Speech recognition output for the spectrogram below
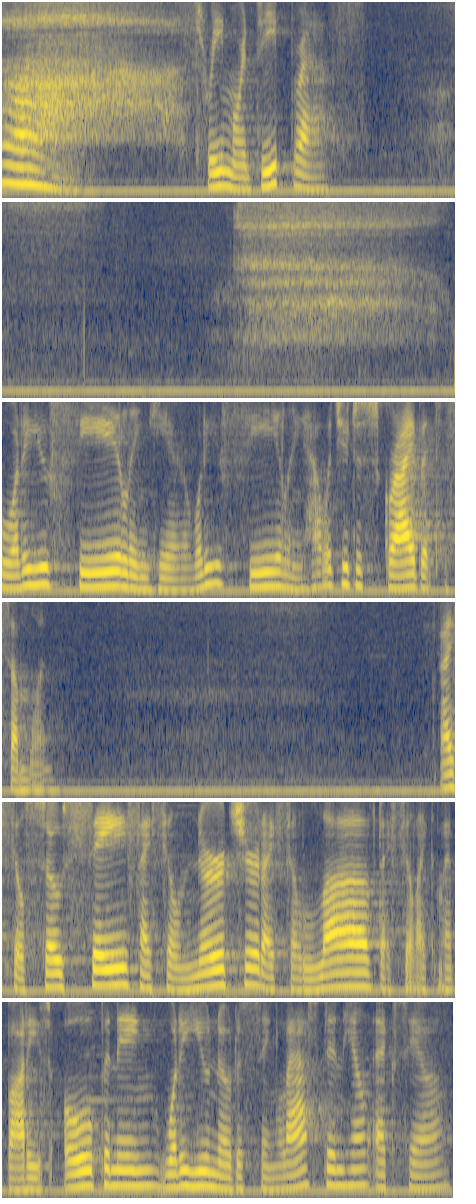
Ah, three more deep breaths. What are you feeling here? What are you feeling? How would you describe it to someone? I feel so safe. I feel nurtured. I feel loved. I feel like my body's opening. What are you noticing? Last inhale, exhale.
